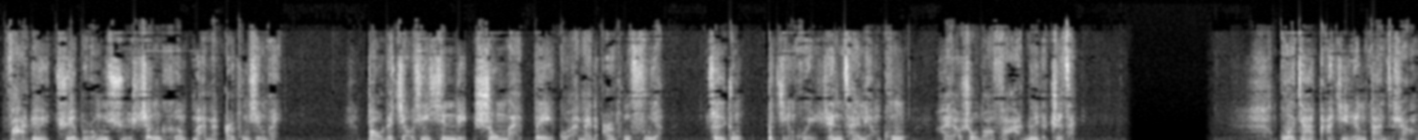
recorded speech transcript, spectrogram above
法律绝不容许任何买卖儿童行为。抱着侥幸心理收买被拐卖的儿童抚养，最终不仅会人财两空，还要受到法律的制裁。国家打击人贩子上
